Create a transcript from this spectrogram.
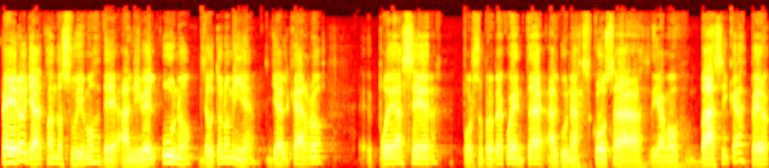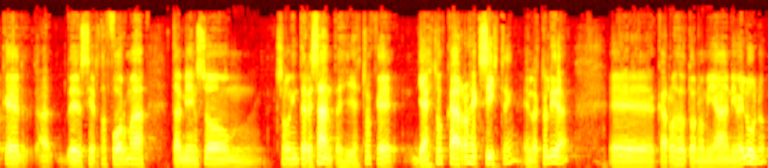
pero ya cuando subimos de, al nivel 1 de autonomía, ya el carro eh, puede hacer por su propia cuenta algunas cosas, digamos, básicas, pero que de cierta forma también son, son interesantes. Y estos que ya estos carros existen en la actualidad, eh, carros de autonomía nivel 1,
